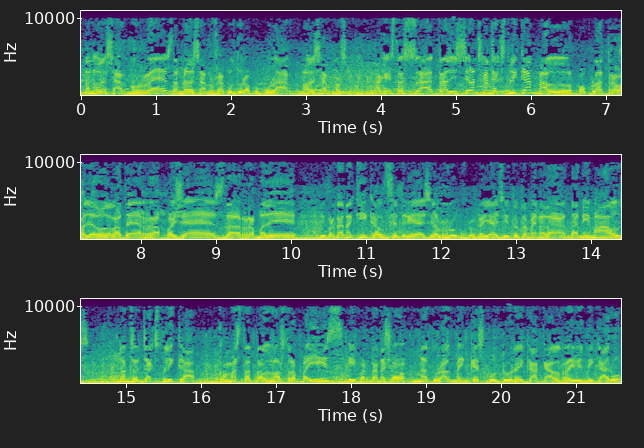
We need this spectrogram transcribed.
de no deixar-nos res, de no deixar-nos la cultura popular, de no deixar-nos aquestes uh, tradicions que ens expliquen el poble treballador de la terra, pagès, de ramader, i per tant aquí que el fet que hi hagi el ruc, però que hi hagi tota mena d'animals, doncs ens explica com ha estat el nostre país i per tant això naturalment que és cultura i que cal reivindicar-ho.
